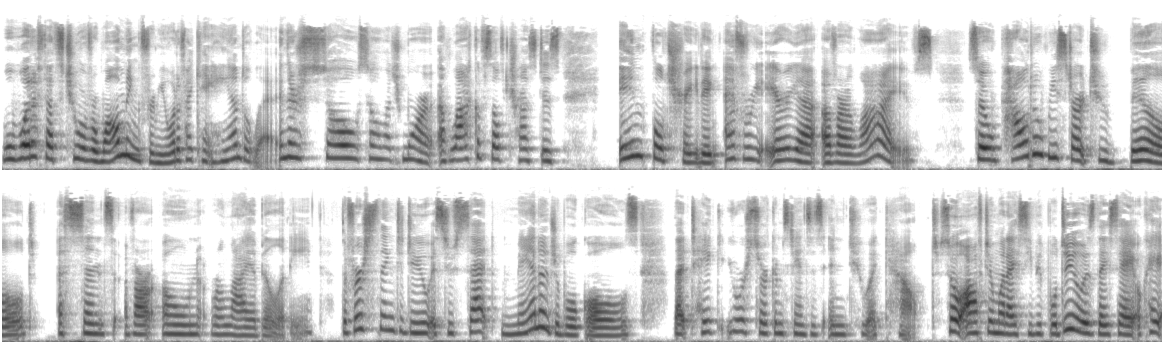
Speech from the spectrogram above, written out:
well, what if that's too overwhelming for me? What if I can't handle it? And there's so, so much more. A lack of self trust is infiltrating every area of our lives. So, how do we start to build a sense of our own reliability? The first thing to do is to set manageable goals that take your circumstances into account. So often what I see people do is they say, okay,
